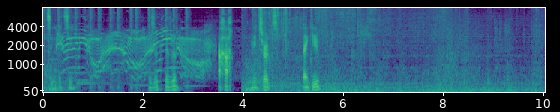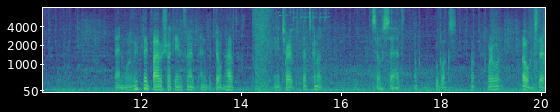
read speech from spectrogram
Let's see. Let's see. Is it? Is it? Aha! Need shirts. Thank you. And when we play Bioshock Infinite and we don't have any turret, that's gonna be so sad. Oh, box? What? Where? What? Oh, it's there.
